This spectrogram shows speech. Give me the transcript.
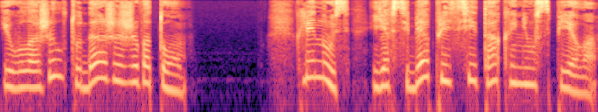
и уложил туда же животом. Клянусь, я в себя прийти так и не успела.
